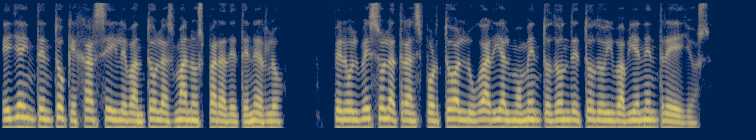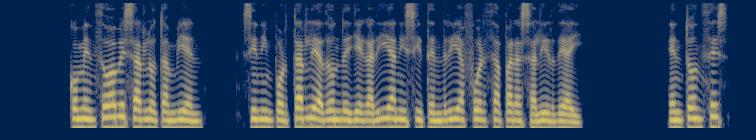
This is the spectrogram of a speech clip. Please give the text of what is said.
Ella intentó quejarse y levantó las manos para detenerlo, pero el beso la transportó al lugar y al momento donde todo iba bien entre ellos. Comenzó a besarlo también, sin importarle a dónde llegaría ni si tendría fuerza para salir de ahí. Entonces,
